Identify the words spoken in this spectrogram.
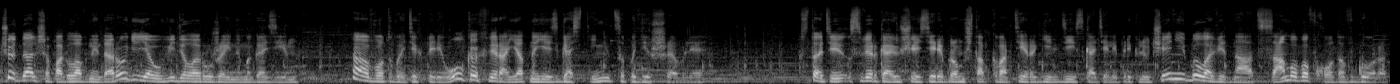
Чуть дальше по главной дороге я увидел оружейный магазин. А вот в этих переулках, вероятно, есть гостиница подешевле. Кстати, сверкающая серебром штаб-квартира гильдии Искателей Приключений была видна от самого входа в город.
